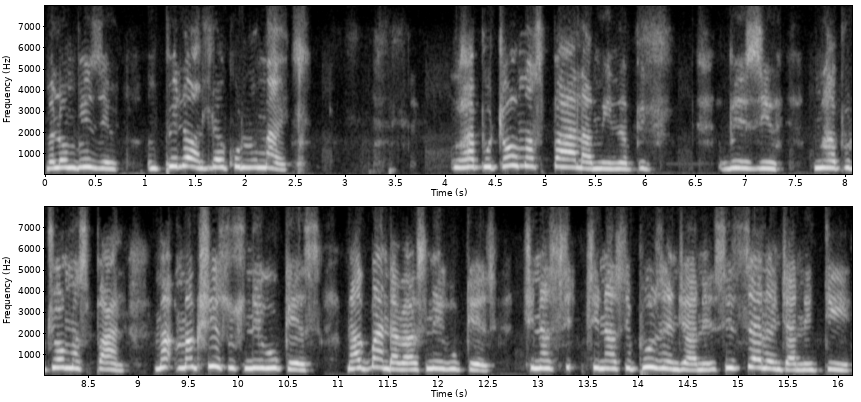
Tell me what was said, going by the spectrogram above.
Malombizi, mpilo nhle ekhulumayo. Ngihaphuthwa umasipala mina bi- biziwe. Ngihaphuthwa umasipala. Ma- Makushisa usinika ugesi, makubanda akasinika ugesi. Thina si- thina siphuze njani, sisele njani itiye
